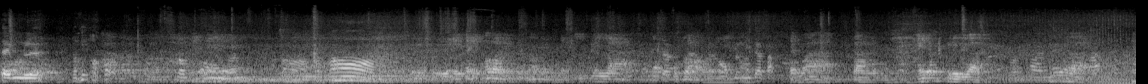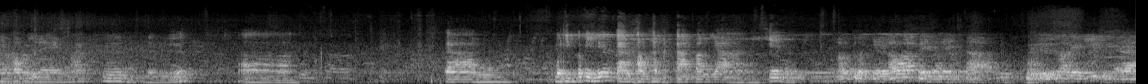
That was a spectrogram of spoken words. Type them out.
เต็มๆเลยต้องออกต้องออกนะอ๋อคือไอ้ไก่ทอดเนี่ยผมว่ามันมันคิดไม่ยากสำหรับพวกเราออกตรงนี้นะคจะรับตัดแต่ว่าการให้น้ำเกลือเพื่อให้เขามีแรงมากขึ้นหรืออ่าการบางทีก็มีเรื่องการทำหัตถการบางอย่าง เช่น เราตรวจเจอแล้วว่าเป็นมะเร็งตับหรือมะเร็งที่อื่นก็ได้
